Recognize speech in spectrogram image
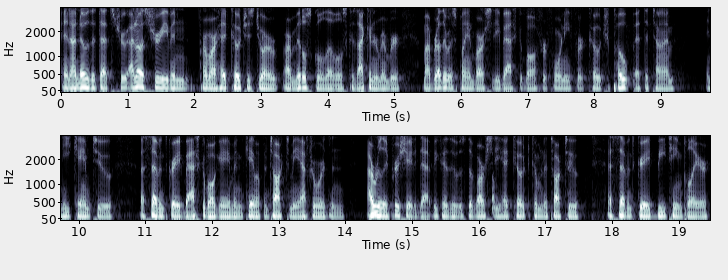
And I know that that's true. I know it's true even from our head coaches to our, our middle school levels because I can remember my brother was playing varsity basketball for Forney for Coach Pope at the time. And he came to a seventh grade basketball game and came up and talked to me afterwards. And I really appreciated that because it was the varsity head coach coming to talk to a seventh grade B team player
